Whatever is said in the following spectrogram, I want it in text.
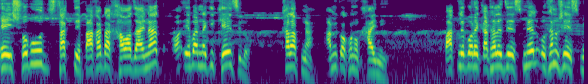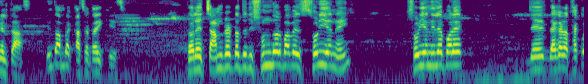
এই সবুজ থাকতে পাকাটা খাওয়া যায় না। এবার নাকি খেয়েছিল। খারাপ না। আমি কখনো খাইনি। পাকলে পরে কাঁঠালের যে স্মেল ওখানেও সেই স্মেলটা আছে। কিন্তু আমরা কাঁচাটাই খেয়েছি। তাহলে চামড়াটা যদি সুন্দরভাবে সরিয়ে নেই, সরিয়ে নিলে পরে যে জায়গাটা থাকল,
